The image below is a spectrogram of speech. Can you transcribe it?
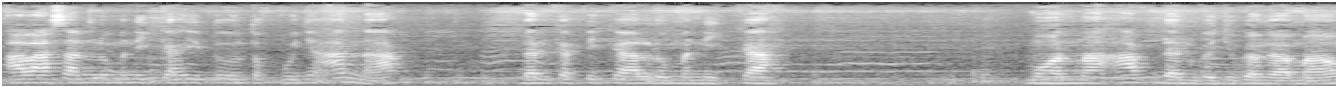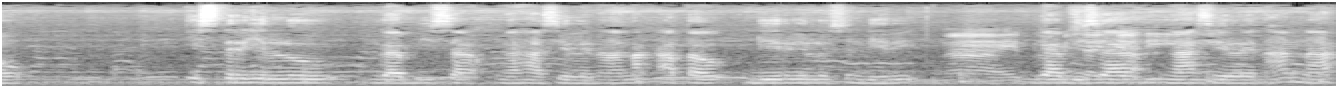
alasan lu menikah itu untuk punya anak dan ketika lu menikah mohon maaf dan gue juga nggak mau istri lu nggak bisa ngehasilin anak atau diri lu sendiri Nah, nggak bisa, jadi ngasilin anak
